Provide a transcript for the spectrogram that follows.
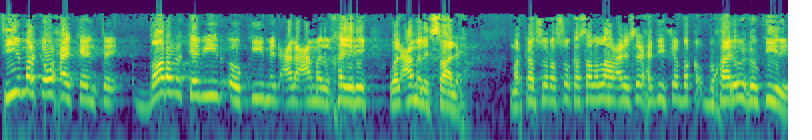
Tii marka waxay keentay darar kabiir oo ku yimid cala camal alkhayri waalcamal الsaalix markaasuu rasuulka sala allahu alay waslm xadidka bukhaari wuxuu ku yidhi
